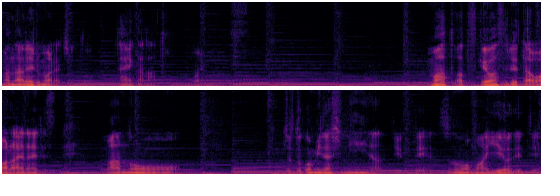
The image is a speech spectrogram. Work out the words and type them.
まあ慣れるまではちょっと大変かなと思います。まああとは付け忘れたら笑えないですね。まああのー、ちょっとゴミ出しにいいなんて言って、そのまま家を出て、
